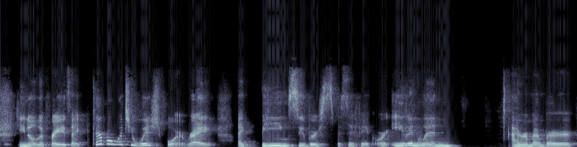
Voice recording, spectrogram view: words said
you know, the phrase, like, careful what you wish for, right? Like being super specific, or even when I remember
